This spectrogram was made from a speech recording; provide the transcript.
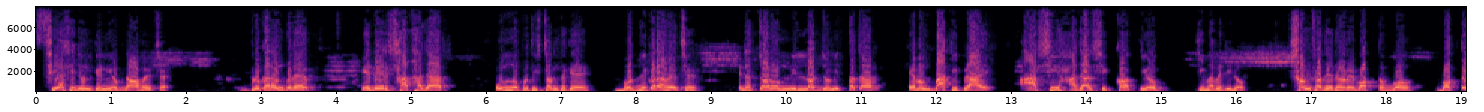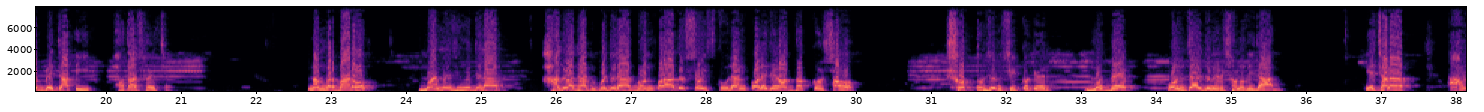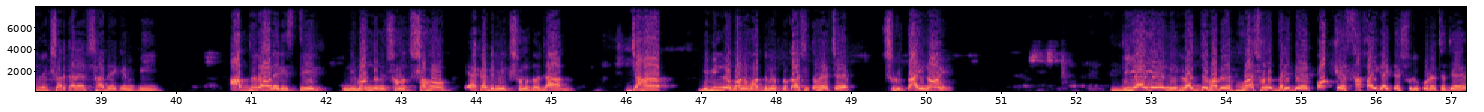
ছিয়াশি জনকে নিয়োগ দেওয়া হয়েছে। প্রকারান্তরে এদের সাত হাজার অন্য প্রতিষ্ঠান থেকে বদলি করা হয়েছে। এটা চরম নির্লজ্জ মিথ্যাচার এবং বাকি প্রায় আশি হাজার শিক্ষক নিয়োগ কীভাবে দিল? সংসদে ধরনের বক্তব্য, বক্তব্যে জাতি হতাশ হয়েছে। নাম্বার বারো, ময়মনসিংহ জেলার হালুয়াঘাট উপজেলার বনপাড়া আদর্শ স্কুল অ্যান্ড কলেজের অধ্যক্ষ সহ সত্তর জন শিক্ষকের মধ্যে পঞ্চাশ জনের সনদি যান। এছাড়া আওয়ামী লীগ সরকারের সাবেক এমপি আব্দুল আওয়ালের স্ত্রীর নিবন্ধন সনদ সহ একাডেমিক সনদ যান, যাহা বিভিন্ন গণমাধ্যমে প্রকাশিত হয়েছে শুধু তাই নয় ডিআইএ নির্লজ্জভাবে ভুয়া সনদধারীদের পক্ষে সাফাই গাইতে শুরু করেছে যে,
